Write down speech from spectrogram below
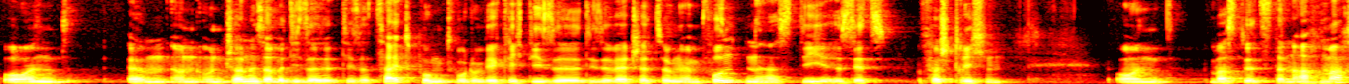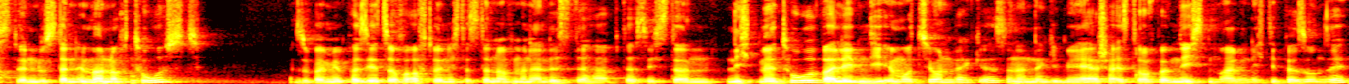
Und, ähm, und, und schon ist aber dieser, dieser Zeitpunkt, wo du wirklich diese, diese Wertschätzung empfunden hast, die ist jetzt verstrichen. Und was du jetzt danach machst, wenn du es dann immer noch tust, also bei mir passiert es auch oft, wenn ich das dann auf meiner Liste habe, dass ich es dann nicht mehr tue, weil eben die Emotion weg ist. Und dann denke ich mir, ja, scheiß drauf beim nächsten Mal, wenn ich die Person sehe.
